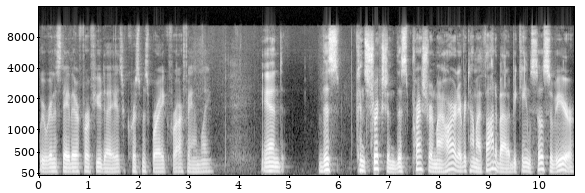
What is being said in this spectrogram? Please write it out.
We were going to stay there for a few days, a Christmas break for our family. And this constriction, this pressure in my heart, every time I thought about it, became so severe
